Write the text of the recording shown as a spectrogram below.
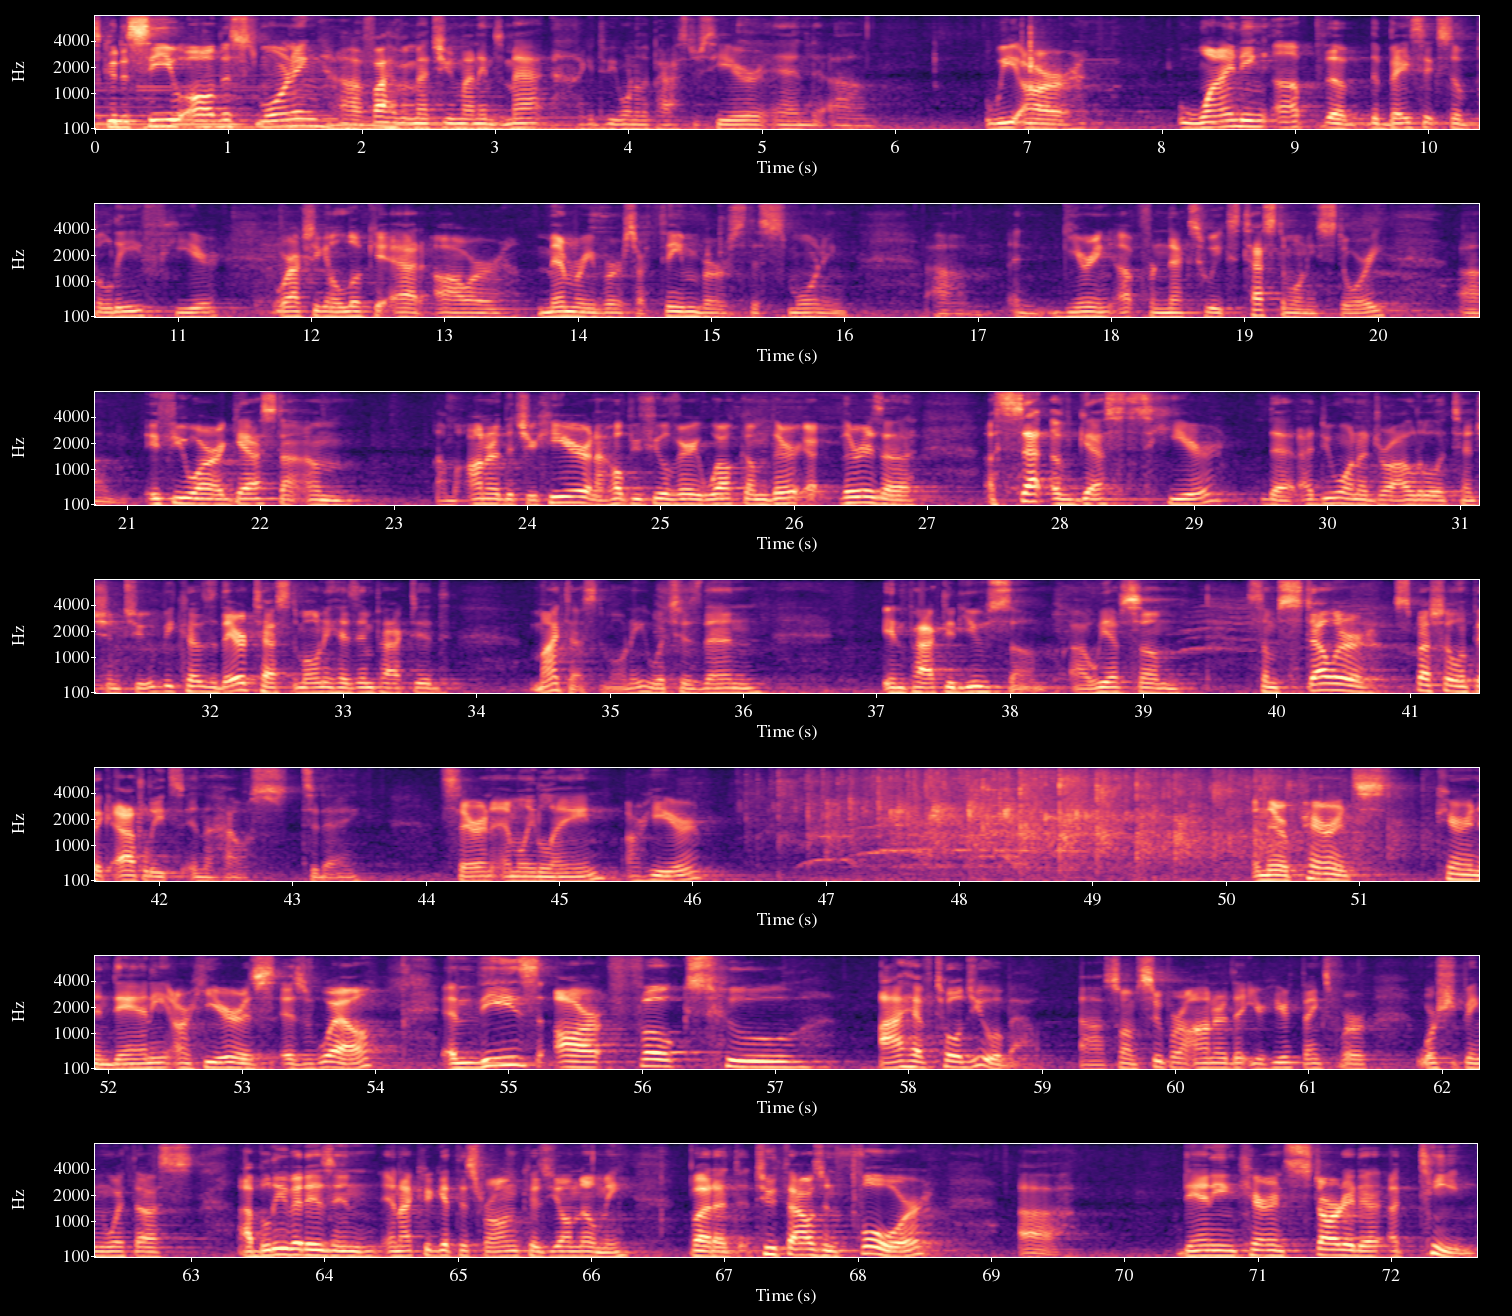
it's good to see you all this morning. Uh, if I haven't met you, my name's Matt. I get to be one of the pastors here, and um, we are winding up the, the basics of belief here. We're actually going to look at our memory verse, our theme verse this morning, um, and gearing up for next week's testimony story. Um, if you are a guest, I'm, I'm honored that you're here, and I hope you feel very welcome. There, there is a, a set of guests here that I do want to draw a little attention to because their testimony has impacted my testimony, which has then impacted you some. Uh, we have some, some stellar Special Olympic athletes in the house today. Sarah and Emily Lane are here. And their parents, Karen and Danny, are here as, as well. And these are folks who I have told you about. Uh, so I'm super honored that you're here. Thanks for worshiping with us. I believe it is in, and I could get this wrong because y'all know me, but at 2004, uh, Danny and Karen started a, a team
